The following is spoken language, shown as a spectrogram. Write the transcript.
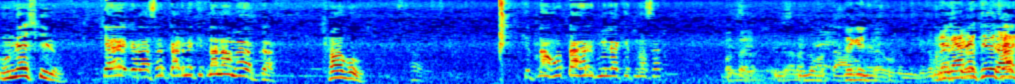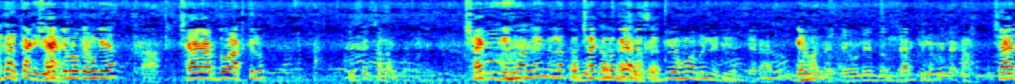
उन्नीस किलो। क्या है, राशन कार्ड में कितना नाम है आपका? छह गो। कितना होता है मिला कितना सर? का गया छह किलो गेहूँ गया छह और दो आठ किलो? कैसे चला गया छह गेहूँ नहीं मिला तो छह किलो गया ना सर? गेहूँ अभी नहीं दिया। गेहूँ? गेहूँ दो चार किलो मिलेगा छह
